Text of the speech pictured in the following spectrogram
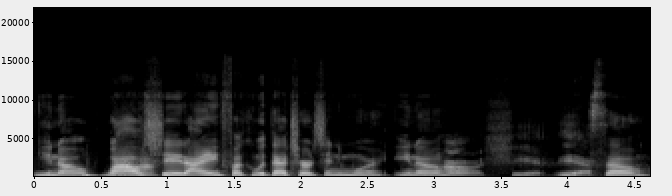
you know, wild Uh-huh. shit. I ain't fucking with that church anymore. You know. Oh shit. Yeah. So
